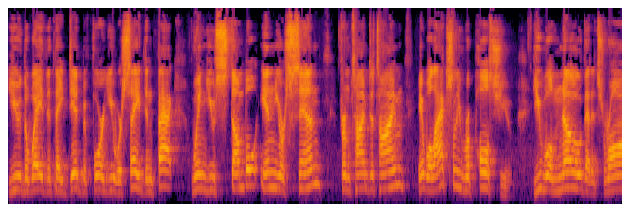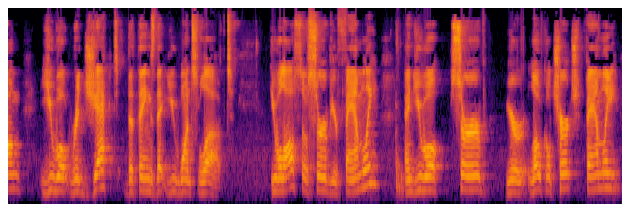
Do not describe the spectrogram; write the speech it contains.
you the way that they did before you were saved. In fact, when you stumble in your sin from time to time, it will actually repulse you. You will know that it's wrong. You will reject the things that you once loved. You will also serve your family and you will serve your local church family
